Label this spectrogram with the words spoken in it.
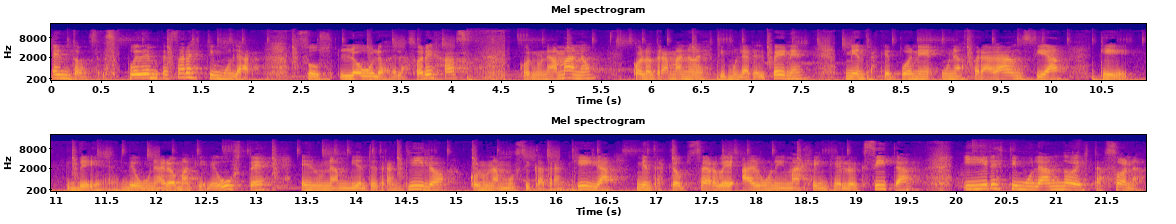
Entonces, puede empezar a estimular sus lóbulos de las orejas con una mano, con otra mano de estimular el pene, mientras que pone una fragancia que de, un aroma que le guste, en un ambiente tranquilo, con una música tranquila, mientras que observe alguna imagen que lo excita, e ir estimulando esta zona.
